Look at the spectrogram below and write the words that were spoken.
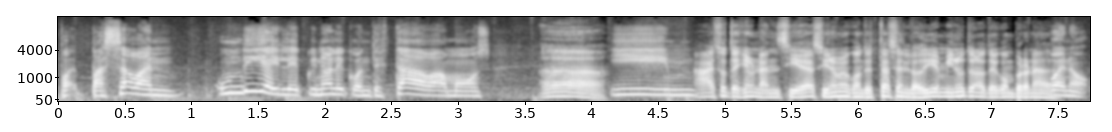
pa- pasaban un día y, le- y no le contestábamos. Ah. Y Ah, eso te genera una ansiedad. Si no me contestás en los 10 minutos no te compro nada. bueno,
